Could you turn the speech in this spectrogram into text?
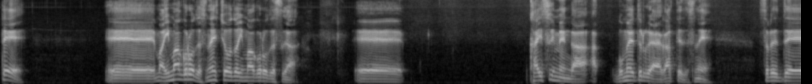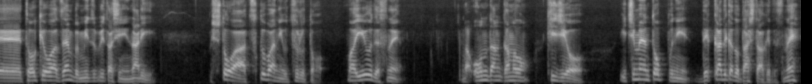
て、えー、まあ今頃ですね、ちょうど今頃ですが、えー、海水面が5メートルぐらい上がってですね、それで東京は全部水浸しになり、首都は筑波に移ると、まあ、いうですね、まあ、温暖化の記事を一面トップにでっかでかと出したわけですね。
